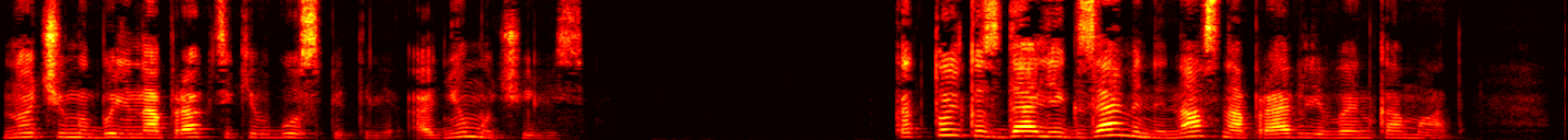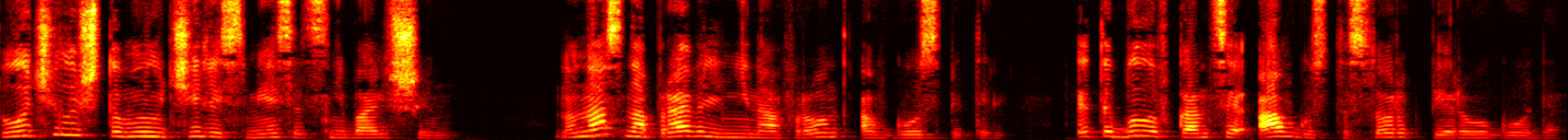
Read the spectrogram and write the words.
Ночью мы были на практике в госпитале, а днем учились. Как только сдали экзамены, нас направили в военкомат. Получилось, что мы учились месяц с небольшим. Но нас направили не на фронт, а в госпиталь. Это было в конце августа 41 года.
